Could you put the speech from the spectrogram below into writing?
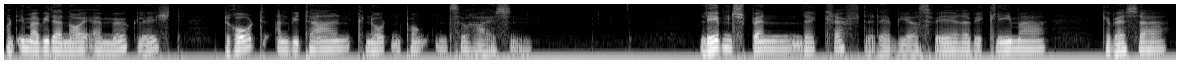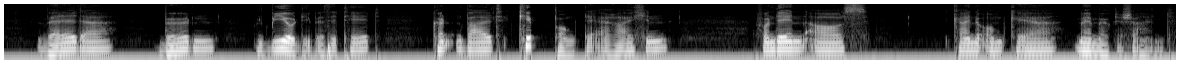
und immer wieder neu ermöglicht, droht an vitalen Knotenpunkten zu reißen. Lebensspendende Kräfte der Biosphäre wie Klima, Gewässer, Wälder, Böden und Biodiversität könnten bald Kipppunkte erreichen, von denen aus keine Umkehr mehr möglich scheint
